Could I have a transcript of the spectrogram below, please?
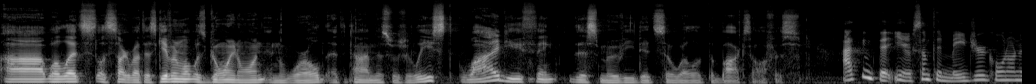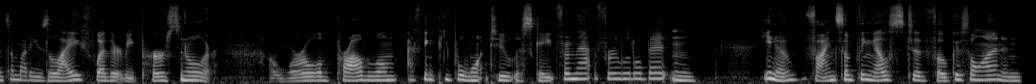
uh, well, let's let's talk about this. Given what was going on in the world at the time this was released, why do you think this movie did so well at the box office? I think that, you know, something major going on in somebody's life, whether it be personal or a world problem, I think people want to escape from that for a little bit and, you know, find something else to focus on. And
